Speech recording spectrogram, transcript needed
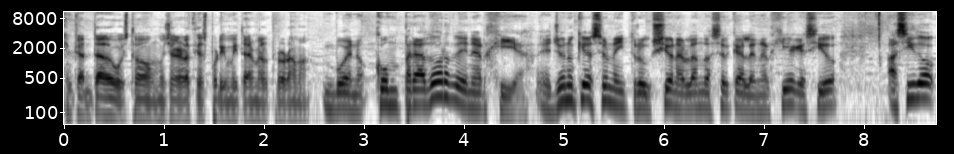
Encantado, Gustavo. Muchas gracias por invitarme al programa. Bueno, comprador de energía. yo no quiero hacer una introducción hablando acerca de la energía que ha sido, ha sido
